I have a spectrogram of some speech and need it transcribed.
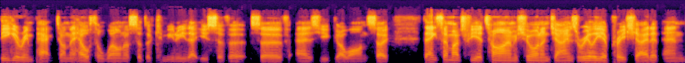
bigger impact on the health and wellness of the community that you serve, as you go on. So, thanks so much for your time, Sean and James. Really appreciate it. And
